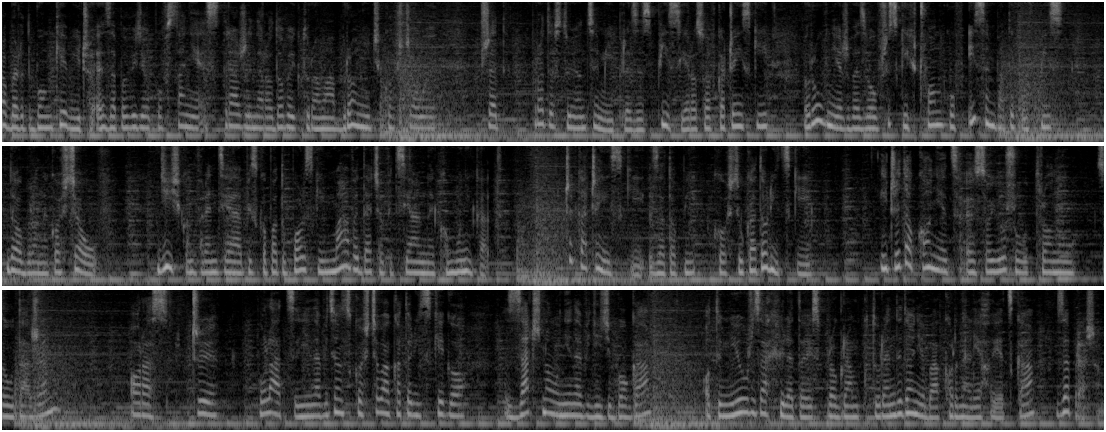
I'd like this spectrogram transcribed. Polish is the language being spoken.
Robert Bąkiewicz zapowiedział powstanie Straży Narodowej, która ma bronić kościoły przed protestującymi. Prezes PiS Jarosław Kaczyński również wezwał wszystkich członków i sympatyków PiS do obrony kościołów. Dziś konferencja Episkopatu Polski ma wydać oficjalny komunikat. Czy Kaczyński zatopi Kościół katolicki? I czy to koniec sojuszu tronu z ołtarzem? Oraz czy Polacy, nienawidząc Kościoła katolickiego, zaczną nienawidzić Boga? O tym już za chwilę to jest program Którędy do Nieba Kornelia Chojecka. Zapraszam.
